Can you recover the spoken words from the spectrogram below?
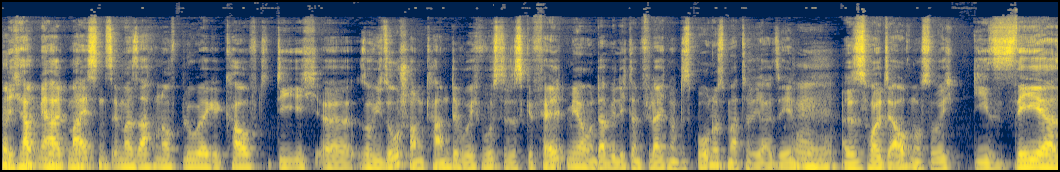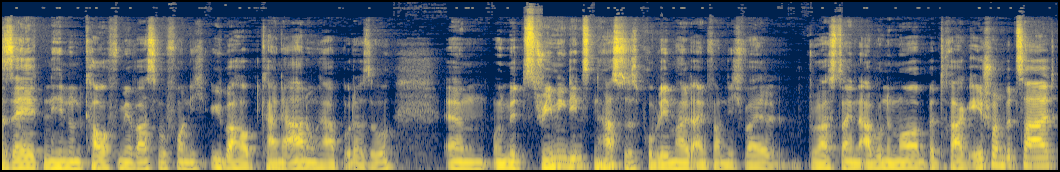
Ich habe mir halt meistens immer Sachen auf Blu-ray gekauft, die ich äh, sowieso schon kannte, wo ich wusste, das gefällt mir und da will ich dann vielleicht noch das Bonusmaterial sehen. Mhm. Also es ist heute auch noch so, ich gehe sehr selten hin und kaufe mir was, wovon ich überhaupt keine Ahnung habe oder so. Ähm, und mit Streamingdiensten hast du das Problem halt einfach nicht, weil du hast deinen Abonnementbetrag eh schon bezahlt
